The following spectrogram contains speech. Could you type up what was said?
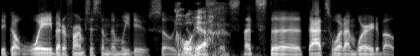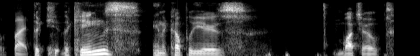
they've got way better farm system than we do. So Oh, know, yeah. that's, that's that's the that's what I'm worried about. But the the Kings in a couple years. Watch out.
